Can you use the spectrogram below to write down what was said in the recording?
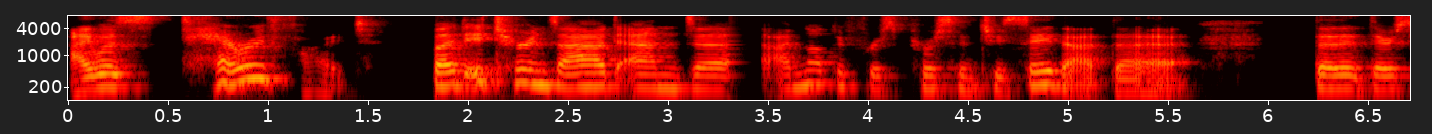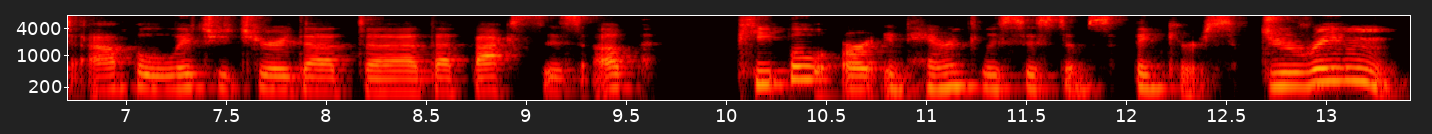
I was terrified, but it turns out, and uh, I'm not the first person to say that. That there's ample literature that that backs this up people are inherently systems thinkers during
